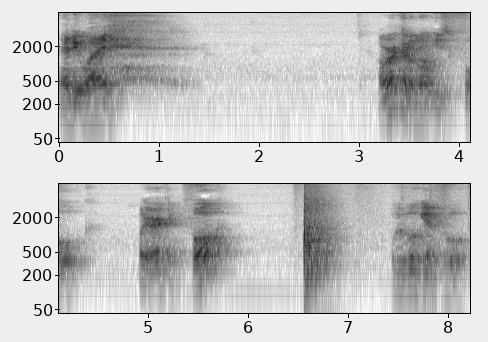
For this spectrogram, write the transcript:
Anyway, I reckon I might use a fork. What do you reckon? Fork? We will get a fork.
